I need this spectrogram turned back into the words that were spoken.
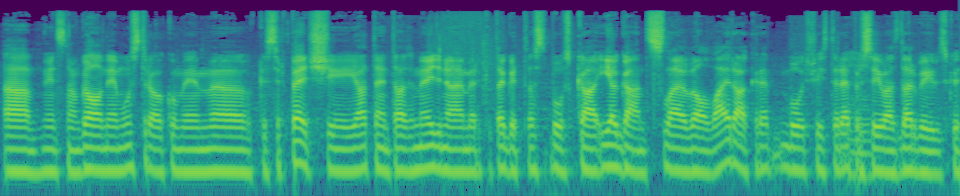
Uh, viens no galvenajiem uztraukumiem, uh, kas ir pēc šī atentāta mēģinājuma, ir, ka tagad tas būs kā iegāns, lai vēl vairāk būtu šīs represīvās mm. darbības, ka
